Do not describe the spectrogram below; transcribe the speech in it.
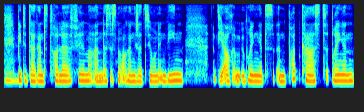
mhm. bietet da ganz tolle Filme an. Das ist eine Organisation in Wien, die auch im Übrigen jetzt einen Podcast bringen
